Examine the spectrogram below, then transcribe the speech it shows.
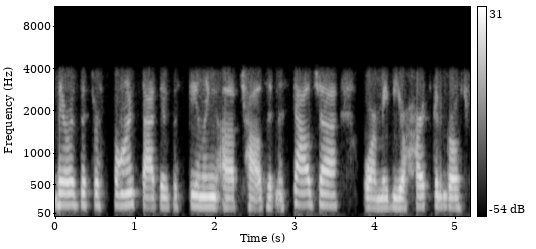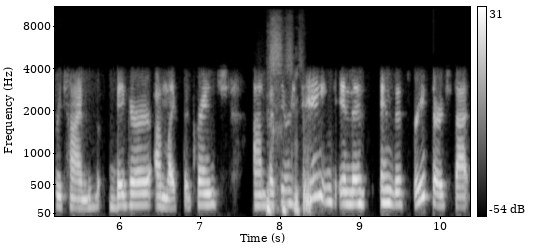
there was this response that there's this feeling of childhood nostalgia, or maybe your heart's going to grow three times bigger, unlike the Grinch. Um, but they were saying in this in this research that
